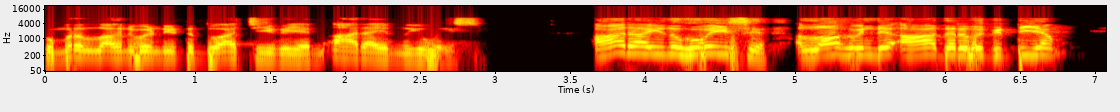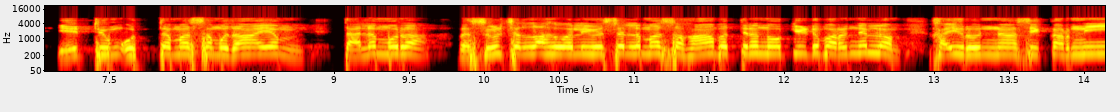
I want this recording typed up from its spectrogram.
ഉമർ അള്ളാഹുവിന് വേണ്ടിയിട്ട് ദുവാ ചെയ്യുകയായിരുന്നു. ആരായിരുന്നു ഉവൈസ്? ആരായിരുന്നു ഹുവൈസ് അള്ളാഹുവിന്റെ ആദരവ് കിട്ടിയ ഏറ്റവും ഉത്തമ സമുദായം തലമുറ റസൂൽ സല്ലാഹു അലൈഹി വസല്ലമ സഹാബത്തിനെ നോക്കിയിട്ട് പറഞ്ഞല്ലോ ഹൈറുന്നാസി കർണി.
